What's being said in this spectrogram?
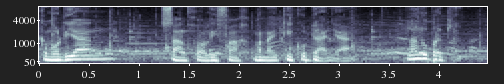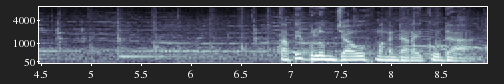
Kemudian, sang khalifah menaiki kudanya, lalu pergi. Tapi belum jauh mengendarai kuda,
